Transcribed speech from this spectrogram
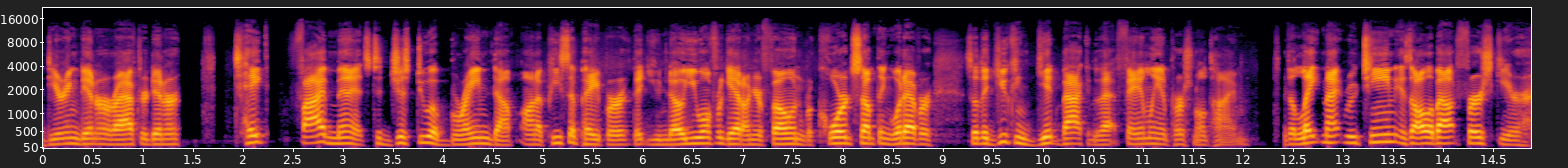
during dinner or after dinner, take five minutes to just do a brain dump on a piece of paper that you know you won't forget on your phone, record something, whatever, so that you can get back into that family and personal time. The late night routine is all about first gear.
